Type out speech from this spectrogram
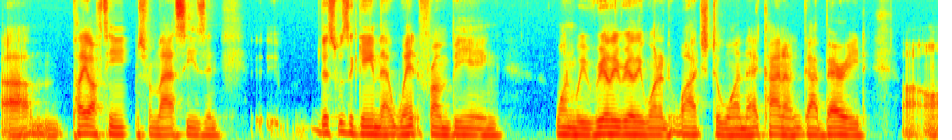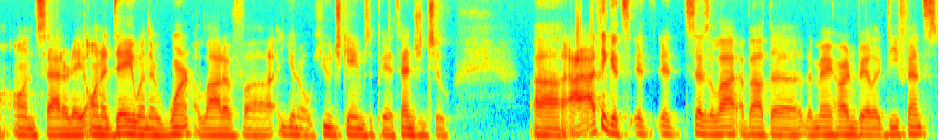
um, playoff teams from last season. This was a game that went from being one we really, really wanted to watch to one that kind of got buried uh, on Saturday on a day when there weren't a lot of uh, you know huge games to pay attention to. Uh, I, I, think it's it, it, says a lot about the the Mary Hardin Baylor defense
